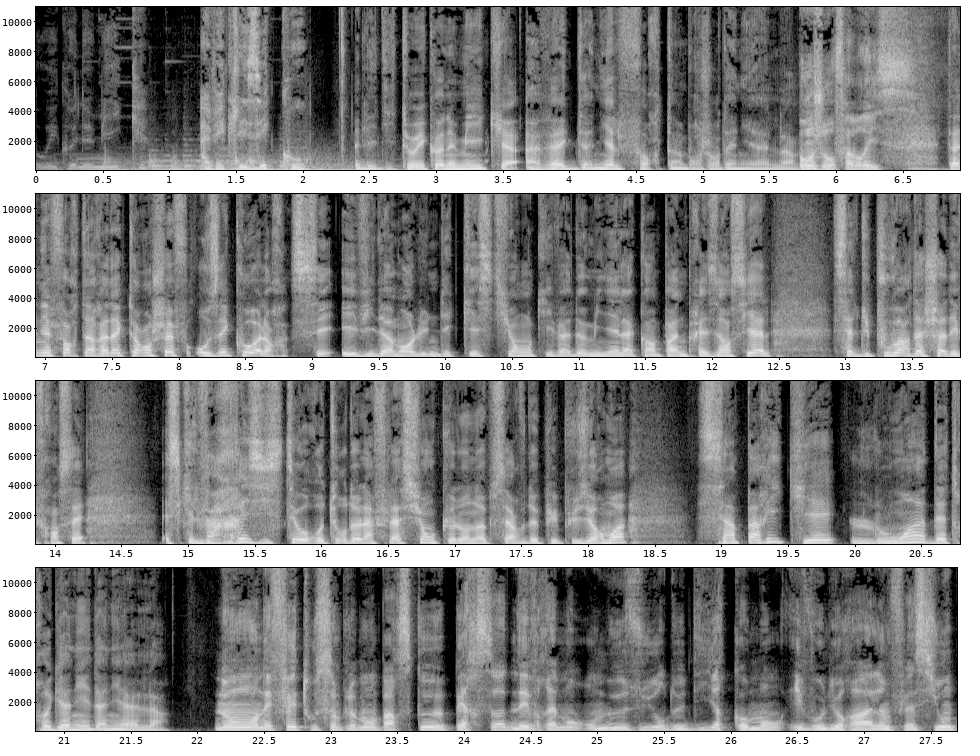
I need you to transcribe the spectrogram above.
L'édito économique avec les échos. L'édito économique avec Daniel Fortin. Bonjour Daniel. Bonjour Fabrice. Daniel Fortin, rédacteur en chef aux échos. Alors c'est évidemment l'une des questions qui va dominer la campagne présidentielle, celle du pouvoir d'achat des Français. Est-ce qu'il va résister au retour de l'inflation que l'on observe depuis plusieurs mois? C'est un pari qui est loin d'être gagné, Daniel. Non, en effet, tout simplement parce que personne n'est vraiment en mesure de dire comment évoluera l'inflation.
